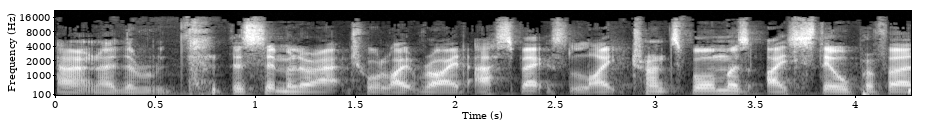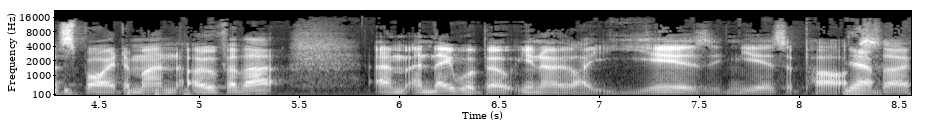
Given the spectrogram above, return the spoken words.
I don't know the the similar actual like ride aspects like Transformers. I still prefer Spider Man over that, um, and they were built you know like years and years apart. Yeah. So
